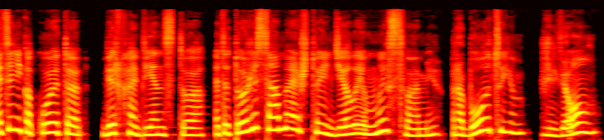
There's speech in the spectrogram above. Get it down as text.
Это не какое-то верховенство. Это то же самое, что и делаем мы с вами. Работаем, живем.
